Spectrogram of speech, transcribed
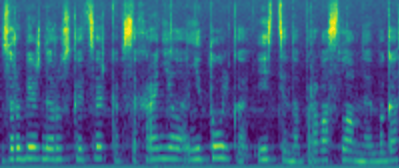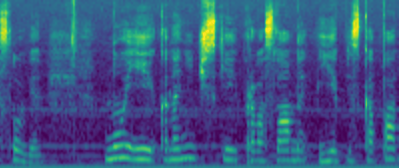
зарубежная русская церковь сохранила не только истинно православное богословие, но и канонический православный епископат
